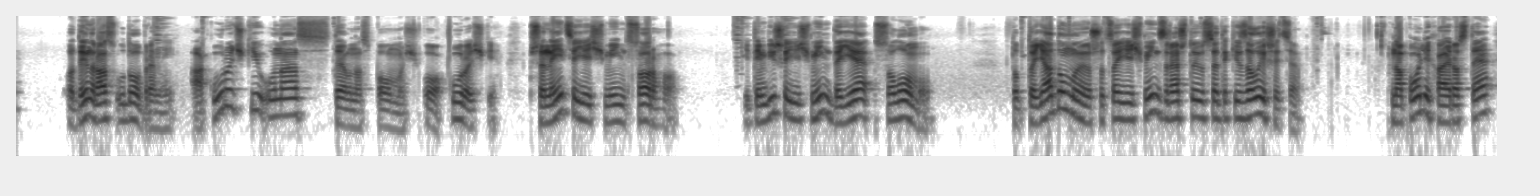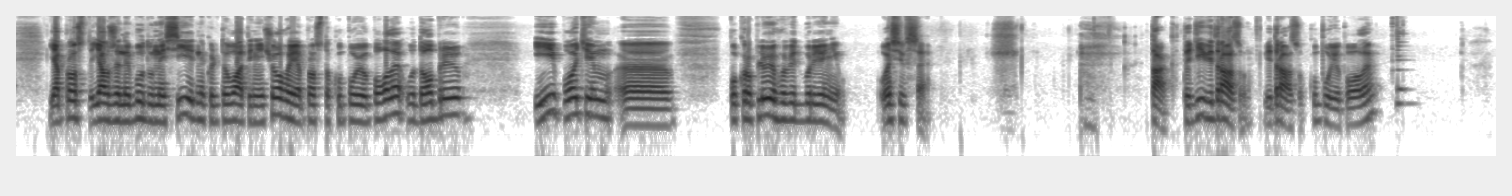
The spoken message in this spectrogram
один раз удобрений. А курочки у нас. Де у нас помощь? О, курочки. Пшениця, ячмінь, сорго. І тим більше ячмінь дає солому. Тобто, я думаю, що цей ячмінь, зрештою, все-таки залишиться. На полі хай росте. Я просто я вже не буду не сіяти, не культувати нічого. Я просто купую поле, удобрюю і потім е, покроплю його від бур'янів. Ось і все. Так, тоді відразу, відразу купую поле.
